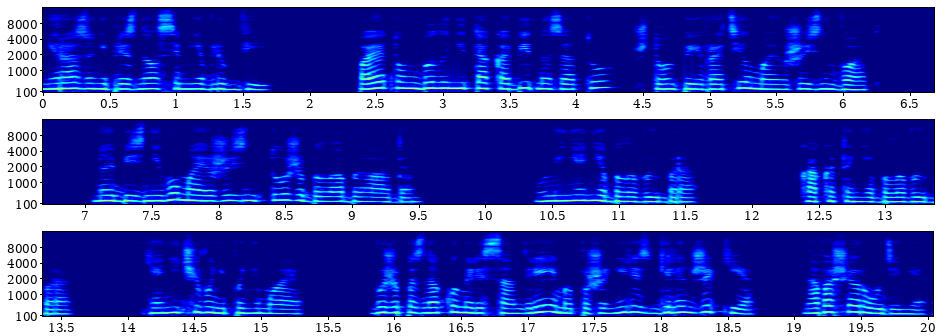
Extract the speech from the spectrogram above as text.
ни разу не признался мне в любви, поэтому было не так обидно за то, что он превратил мою жизнь в ад. Но и без него моя жизнь тоже была бы адом. У меня не было выбора. Как это не было выбора? Я ничего не понимаю. Вы же познакомились с Андреем и поженились в Геленджике, на вашей родине.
